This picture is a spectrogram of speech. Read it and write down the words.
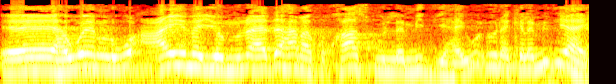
haween lagu caynayo munaadahana ku khaaskuu la mid yahay. Wuxuuna kala mid yahay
